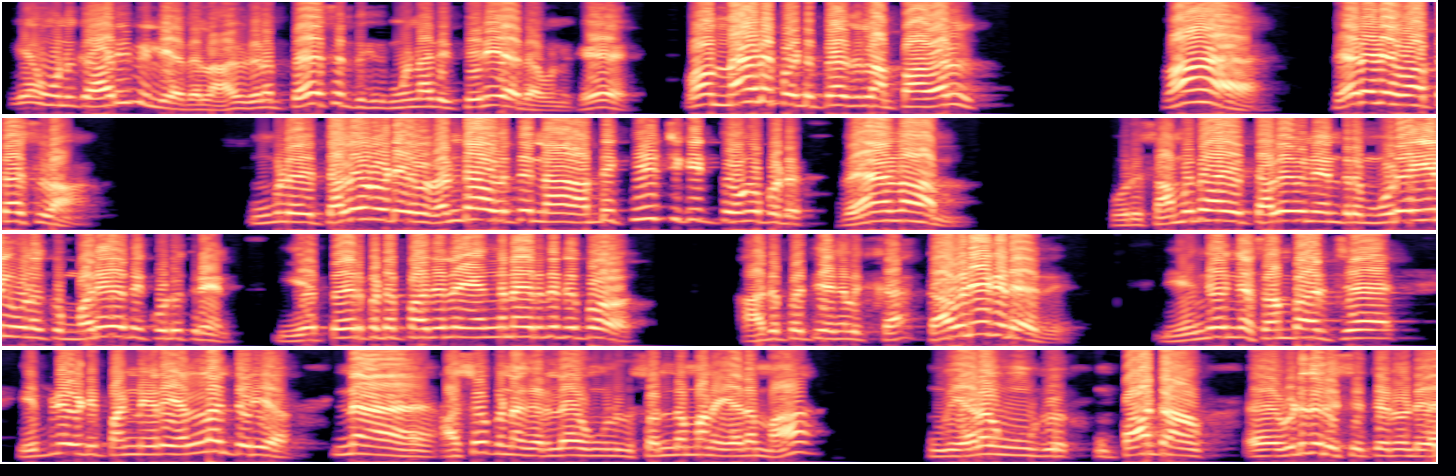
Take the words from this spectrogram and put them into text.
ஏன் உனக்கு அறிவு இல்லையா அதெல்லாம்? இதெல்லாம் பேசுறதுக்கு முன்னாடி தெரியாது அவனுக்கு. வா மேடைப்பட்டு பேசலாம் பாவல். வா நேரடியா வா பேசலாம். உங்களுடைய தலைவருடைய ரெண்டாவது நான் அப்படியே கீழ்ச்சி கீழ்ச்சி தொங்கப்பட்டு வேணாம். ஒரு சமுதாய தலைவன் என்ற முறையில் உனக்கு மரியாதை கொடுக்கிறேன். நீ எப்பேற்பட்ட பாதையில எங்கன்னா இருந்துட்டு போ. அதை பத்தி எங்களுக்கு க- கவலையே கிடையாது. நீ எங்கெங்க சம்பாரிச்ச? எப்படி எப்படி பண்ணுகிற? எல்லாம் தெரியும். என்ன அசோக் நகர்ல உங்களுக்கு சொந்தமான இடமா? உங்க இடம் உங்களுக்கு உங்க பாட்டம் விடுதலை சித்தனுடைய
